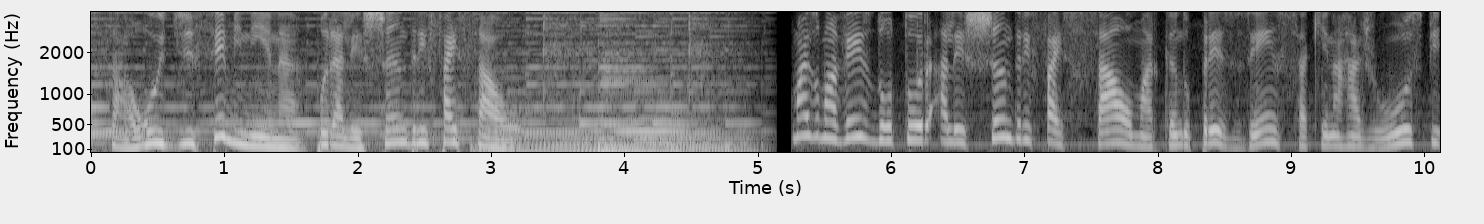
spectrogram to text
Saúde Feminina, por Alexandre Faisal. Mais uma vez, doutor Alexandre Faisal marcando presença aqui na Rádio USP.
